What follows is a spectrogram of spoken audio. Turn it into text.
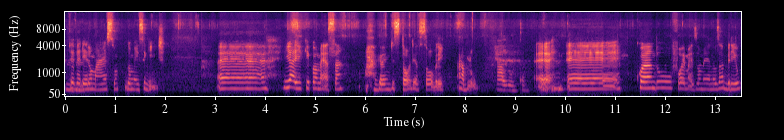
uhum. fevereiro, março do mês seguinte. É, e aí que começa a grande história sobre a Blue. A luta. É, é, quando foi mais ou menos abril,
